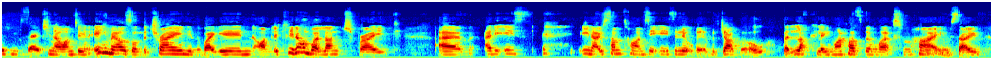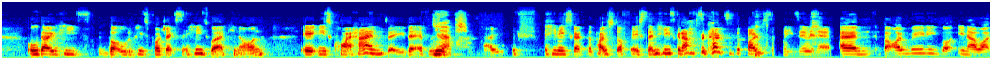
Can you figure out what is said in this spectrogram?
As you said, you know, I'm doing emails on the train in the way in. I'm looking on my lunch break, um, and it is, you know, sometimes it is a little bit of a juggle. But luckily, my husband works from home, so although he's got all of his projects that he's working on, it is quite handy that every yeah know, if he needs to go to the post office, then he's going to have to go to the post of me doing it. Um, but I really got, you know, I,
